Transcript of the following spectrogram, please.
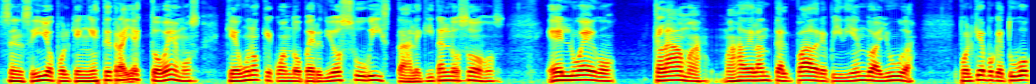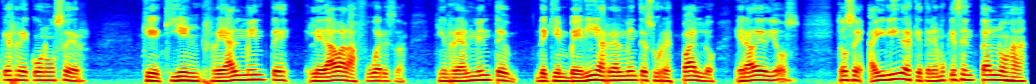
Sencillo, porque en este trayecto vemos que uno que cuando perdió su vista le quitan los ojos, él luego clama más adelante al Padre pidiendo ayuda. ¿Por qué? Porque tuvo que reconocer que quien realmente le daba la fuerza, quien realmente, de quien venía realmente su respaldo, era de Dios. Entonces, hay líderes que tenemos que sentarnos a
